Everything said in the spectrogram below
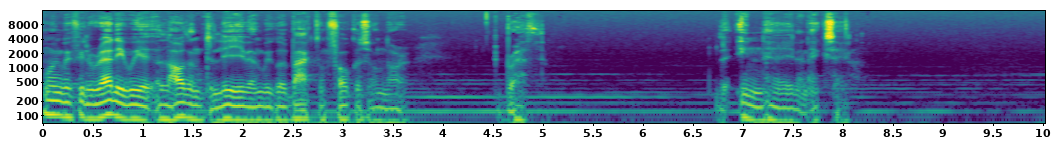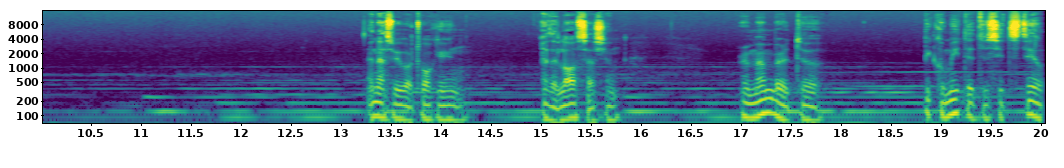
And when we feel ready, we allow them to leave and we go back and focus on our breath. The inhale and exhale. And as we were talking at the last session, remember to be committed to sit still.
